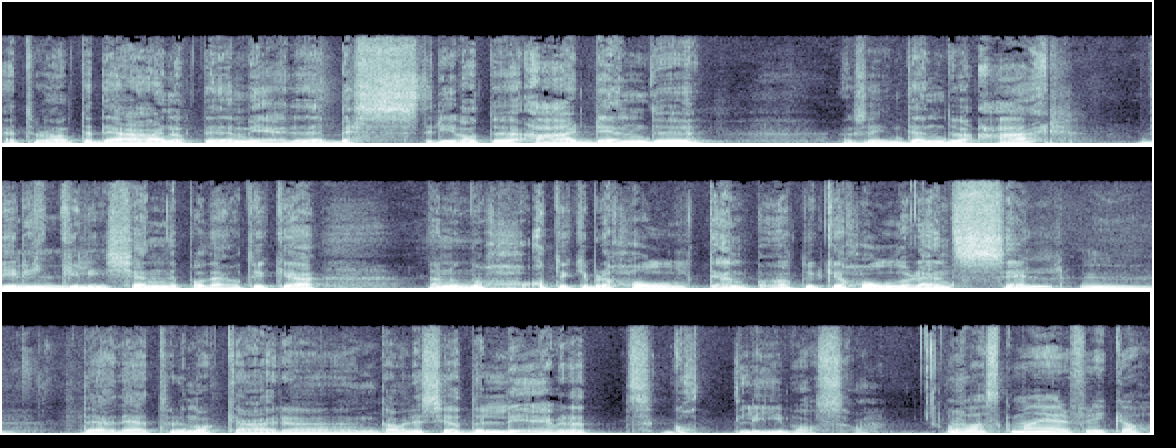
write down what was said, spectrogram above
Jeg tror nok det, det er nok det mer det beste livet. At du er den du, si, den du er. Virkelig kjenne på det. At du ikke, det at du ikke blir holdt igjen, på- at du ikke holder deg en selv. Det, det tror jeg nok er eh, Da vil jeg si at du lever et godt liv, altså. Og hva skal man gjøre for ikke å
